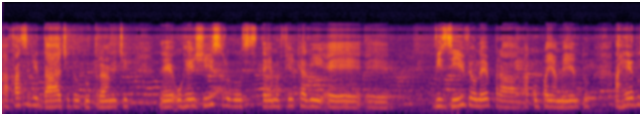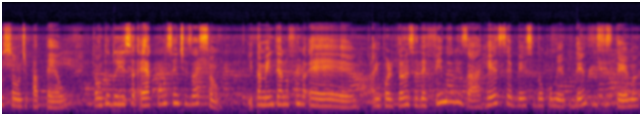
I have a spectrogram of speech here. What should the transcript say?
a facilidade do, do trâmite, né, o registro do sistema fica ali é, é, visível né, para acompanhamento, a redução de papel. Então, tudo isso é a conscientização. E também tendo é, a importância de finalizar, receber esse documento dentro do sistema,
